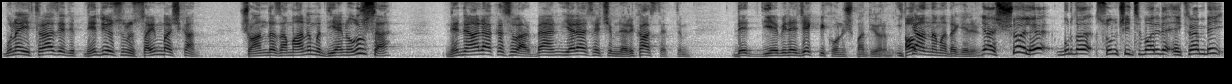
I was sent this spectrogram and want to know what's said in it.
buna itiraz edip ne diyorsunuz Sayın Başkan şu anda zamanı mı diyen olursa ne ne alakası var ben yerel seçimleri kastettim de diyebilecek bir konuşma diyorum. İki Abi- anlamada gelir. Ya şöyle burada sonuç itibariyle Ekrem Bey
